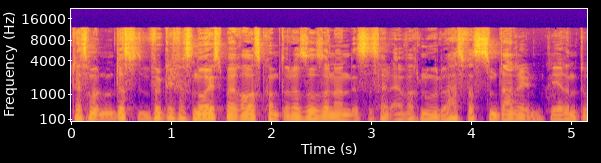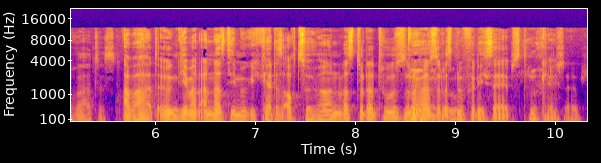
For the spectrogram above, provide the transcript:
dass man dass wirklich was Neues bei rauskommt oder so, sondern es ist halt einfach nur, du hast was zum Daddeln, während du wartest. Aber hat irgendjemand anders die Möglichkeit, das auch zu hören, was du da tust? Oder Nö, hörst du das du. nur für dich selbst? Nur für dich selbst.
